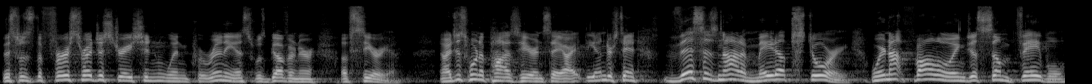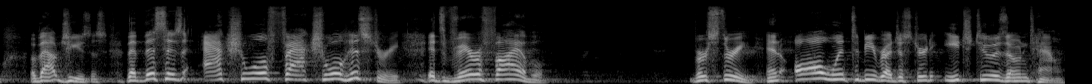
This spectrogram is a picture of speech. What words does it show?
This was the first registration when Quirinius was governor of Syria. Now, I just want to pause here and say, all right, do you understand? This is not a made up story. We're not following just some fable about Jesus, that this is actual factual history, it's verifiable. Verse 3 And all went to be registered, each to his own town.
